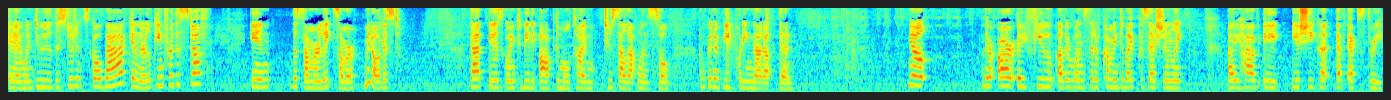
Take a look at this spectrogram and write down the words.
And when do the students go back and they're looking for this stuff? In the summer, late summer, mid August. That is going to be the optimal time to sell that one. So I'm going to be putting that up then. Now, there are a few other ones that have come into my possession. Like, I have a Yashica FX3.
